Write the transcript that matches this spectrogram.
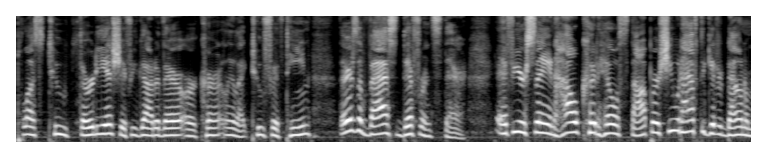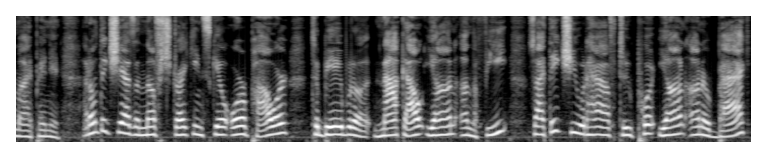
plus 230 ish, if you got her there, or currently like 215, there's a vast difference there. If you're saying how could Hill stop her, she would have to get her down, in my opinion. I don't think she has enough striking skill or power to be able to knock out Yan on the feet. So I think she would have to put Yan on her back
